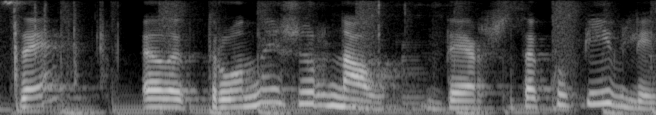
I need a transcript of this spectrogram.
Це електронний журнал Держзакупівлі.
